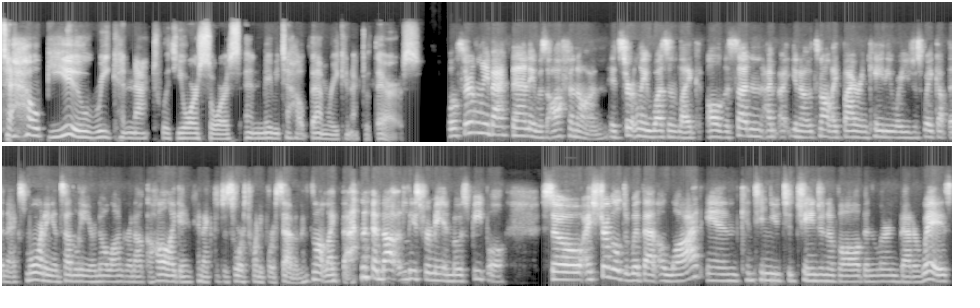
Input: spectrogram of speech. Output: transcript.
to help you reconnect with your source and maybe to help them reconnect with theirs? Well, certainly back then it was off and on. It certainly wasn't like all of a sudden, I'm, uh, you know, it's not like Byron Katie where you just wake up the next morning and suddenly you're no longer an alcoholic and you're connected to source 24 seven. It's not like that, not at least for me and most people. So I struggled with that a lot and continued to change and evolve and learn better ways.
